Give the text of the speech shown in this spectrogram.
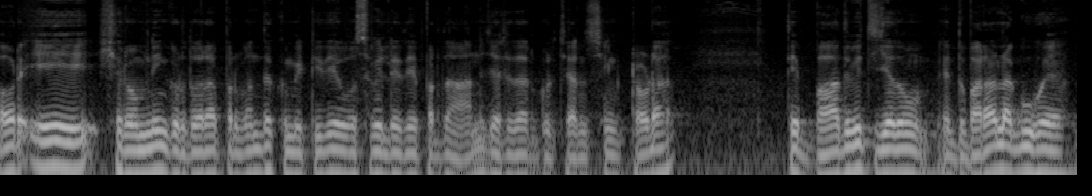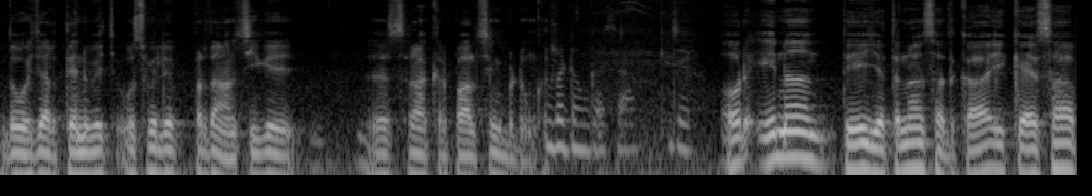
ਔਰ ਇਹ ਸ਼੍ਰੋਮਣੀ ਗੁਰਦੁਆਰਾ ਪ੍ਰਬੰਧਕ ਕਮੇਟੀ ਦੇ ਉਸ ਵੇਲੇ ਦੇ ਪ੍ਰਧਾਨ ਜਥੇਦਾਰ ਗੁਰਚਰਨ ਸਿੰਘ ਟੌੜਾ ਤੇ ਬਾਅਦ ਵਿੱਚ ਜਦੋਂ ਇਹ ਦੁਬਾਰਾ ਲਾਗੂ ਹੋਇਆ 2003 ਵਿੱਚ ਉਸ ਵੇਲੇ ਪ੍ਰਧਾਨ ਸੀਗੇ ਸਰਾ ਕਿਰਪਾਲ ਸਿੰਘ ਬਡੂੰਗਰ ਬਡੂੰਗਾ ਸਾਹਿਬ ਜੀ। ਔਰ ਇਹਨਾਂ ਦੇ ਯਤਨਾਂ ਸਦਕਾ ਇੱਕ ਐਸਾ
